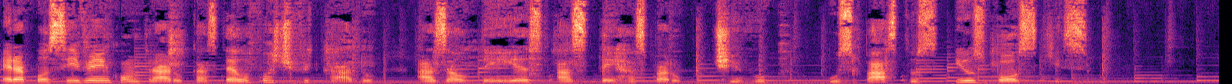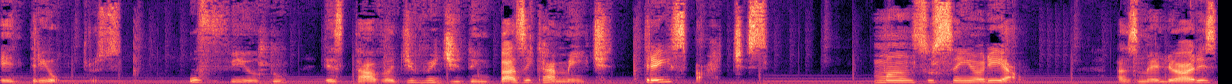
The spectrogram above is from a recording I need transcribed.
era possível encontrar o castelo fortificado, as aldeias, as terras para o cultivo, os pastos e os bosques, entre outros. O feudo estava dividido em basicamente três partes: manso senhorial, as melhores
